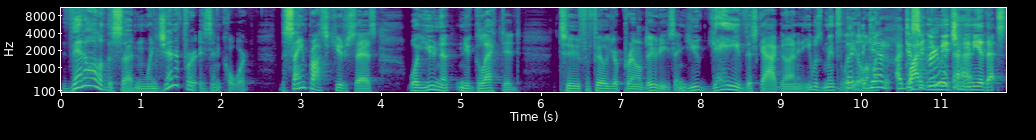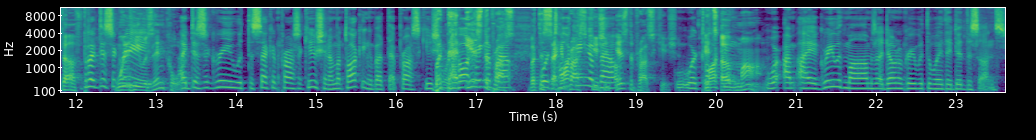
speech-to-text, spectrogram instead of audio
Then all of a sudden, when Jennifer is in court, the same prosecutor says, Well, you ne- neglected to fulfill your parental duties and you gave this guy a gun and he was mentally But ill. I'm like, again, I Why didn't you mention that. any of that stuff But I disagree. when he was in court? I disagree with the second prosecution. I'm not talking about that prosecution. but we're that is the about, but the second prosecution about, is the prosecution. We're talking it's of mom. I agree with moms. I don't agree with the way they did the sons.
